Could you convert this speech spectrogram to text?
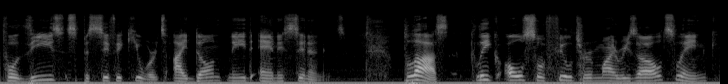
for these specific keywords. I don't need any synonyms. Plus, click also filter my results link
